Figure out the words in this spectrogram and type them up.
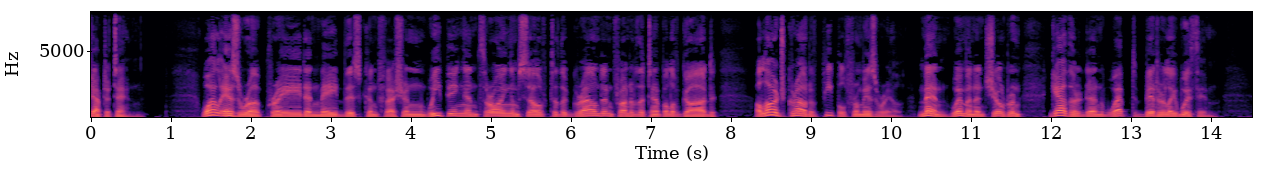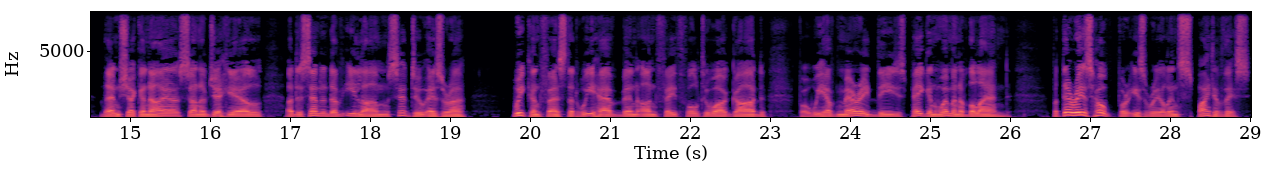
Chapter 10 While Ezra prayed and made this confession, weeping and throwing himself to the ground in front of the temple of God, a large crowd of people from Israel, men, women, and children, gathered and wept bitterly with him. Then Shecaniah, son of Jehiel, a descendant of Elam, said to Ezra, We confess that we have been unfaithful to our God, for we have married these pagan women of the land. But there is hope for Israel in spite of this.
